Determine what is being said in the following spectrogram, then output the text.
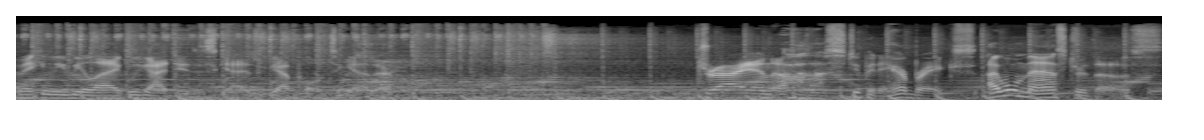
Making me be like, we gotta do this, guys. We gotta pull it together. Try and, oh, those stupid air brakes. I will master those.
